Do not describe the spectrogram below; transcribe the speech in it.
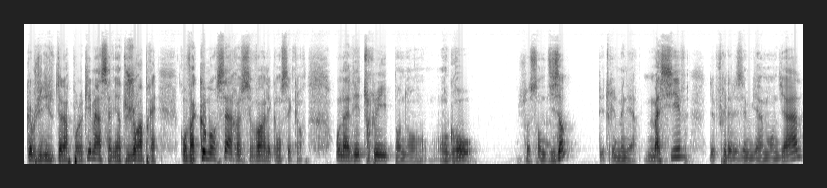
comme je l'ai dit tout à l'heure pour le climat, ça vient toujours après, qu'on va commencer à recevoir les conséquences. On a détruit pendant, en gros, 70 ans, détruit de manière massive depuis la Deuxième Guerre mondiale.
